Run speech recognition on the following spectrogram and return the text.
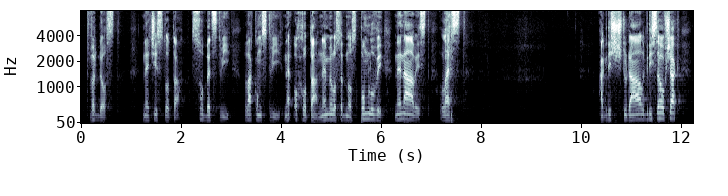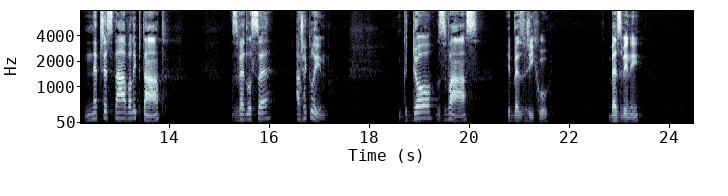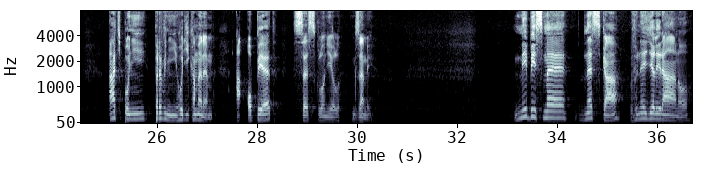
tvrdost, nečistota, sobectví, lakomství, neochota, nemilosrdnost, pomluvy, nenávist, lest. A když čtu dál, když se ho však nepřestávali ptát, zvedl se a řekl jim, kdo z vás je bez hříchu, bez viny, ať po ní první hodí kamenem. A opět se sklonil k zemi. My bychom dneska v neděli ráno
